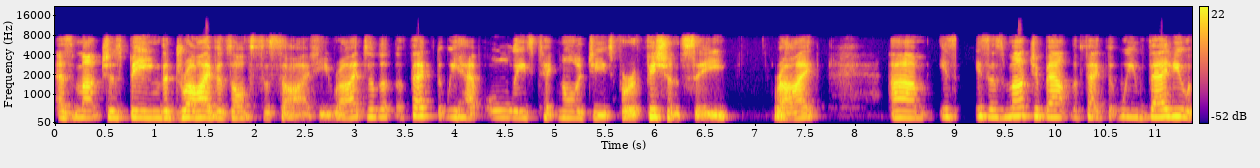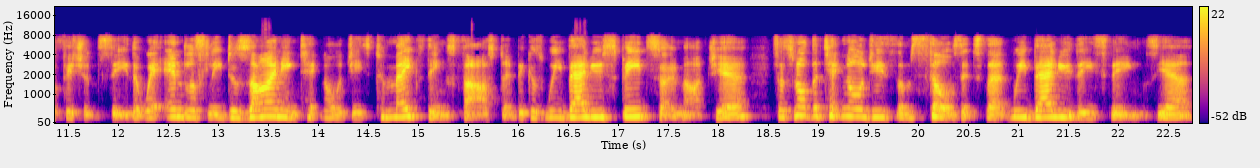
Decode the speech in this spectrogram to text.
as much as being the drivers of society, right? So that the fact that we have all these technologies for efficiency, right, um, is, is as much about the fact that we value efficiency, that we're endlessly designing technologies to make things faster because we value speed so much, yeah? So it's not the technologies themselves, it's that we value these things, yeah?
